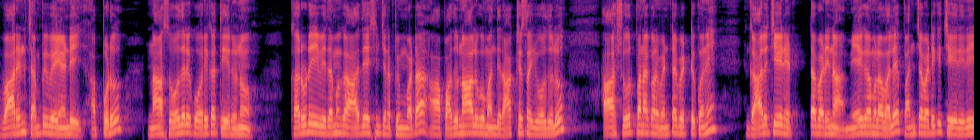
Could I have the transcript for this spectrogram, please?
వారిని చంపివేయండి. అప్పుడు నా సోదరి కోరిక తీరును. కరుడు ఈ విధముగా ఆదేశించిన పిమ్మట ఆ పదునాలుగు మంది రాక్షస యోధులు ఆ శూర్పణకను వెంటబెట్టుకొని గాలిచే నెట్టబడిన మేఘముల వలె పంచవటికి చేరిరి.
